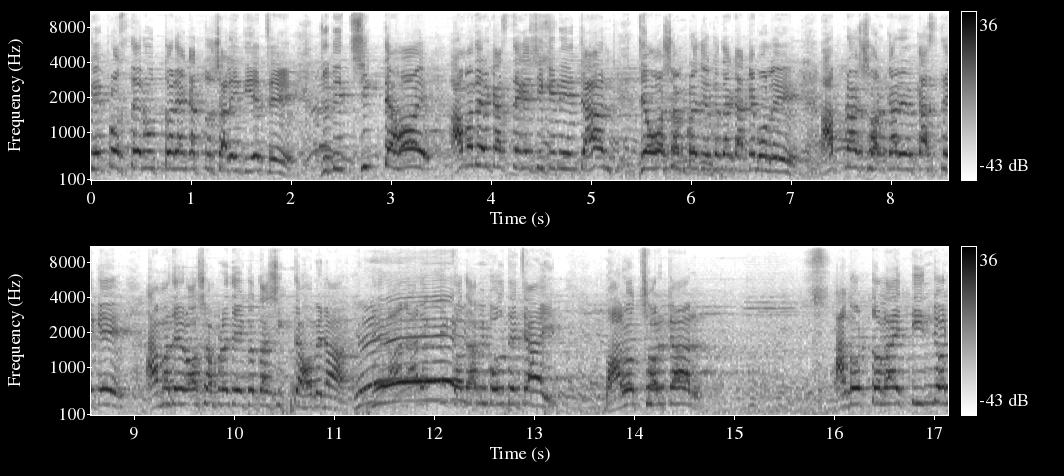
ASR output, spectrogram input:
সেই প্রশ্নের উত্তর একাত্তর সালে দিয়েছে। যদি শিখতে হয় আমাদের কাছ থেকে শিখে নিয়ে যান যে অসাম্প্রদায়িকতা কাকে বলে। আপনার সরকারের কাছ থেকে আমাদের অসাম্প্রদায়িকতা শিখতে হবে না। কথা আমি বলতে চাই ভারত সরকার আগরতলায় তিনজন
